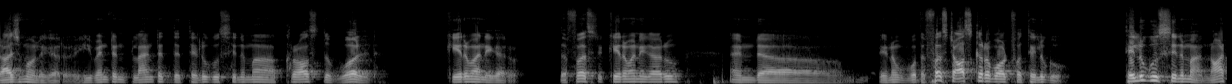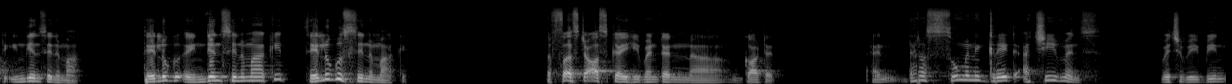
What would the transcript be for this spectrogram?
Rajamouli Garu, he went and planted the Telugu cinema across the world. Keeravani Garu, the first Keeravani Garu, and you know, the first Oscar award for Telugu. Telugu cinema, not Indian cinema. తెలుగు ఇండియన్ సినిమాకి తెలుగు సినిమాకి ద ఫస్ట్ ఆస్కర్ హీ వెంట్ అండ్ గాట్ ఇట్ అండ్ దెర్ ఆర్ సో మెనీ గ్రేట్ అచీవ్మెంట్స్ విచ్ వీ బీన్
